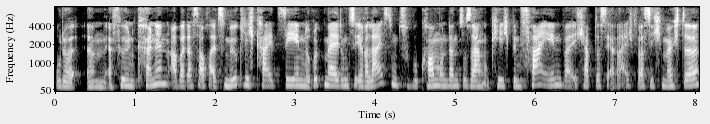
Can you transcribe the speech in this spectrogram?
oder ähm, erfüllen können, aber das auch als Möglichkeit sehen, eine Rückmeldung zu ihrer Leistung zu bekommen und dann zu sagen, okay, ich bin fein, weil ich habe das erreicht, was ich möchte.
